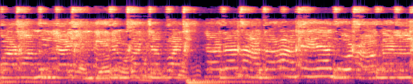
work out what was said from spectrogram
പണമില്ല എങ്കിലും പച്ച പരിഷ്കരനാകാണേ ദുഴകൾ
